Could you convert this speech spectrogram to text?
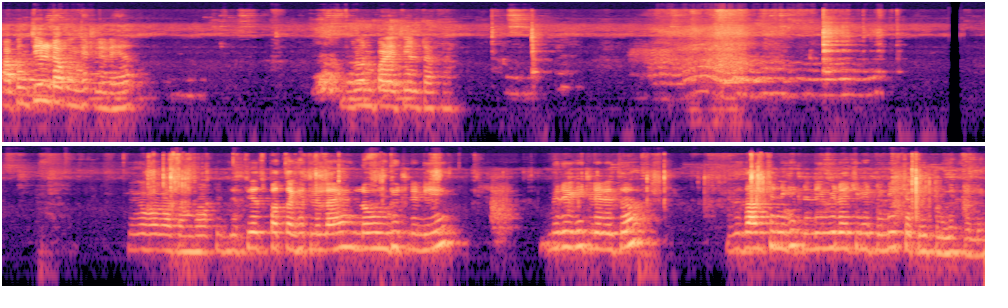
आपण तेल टाकून घेतलेले ह्या दोन पाळ्या तेल टाकून. हे बघा आता तेजपत्ता घेतलेला आहे. लवंग घेतलेली. मिरी घेतलेली तर इथं दालचिनी घेतलेली विलायची घेतलेली चक्री पण घेतलेली.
